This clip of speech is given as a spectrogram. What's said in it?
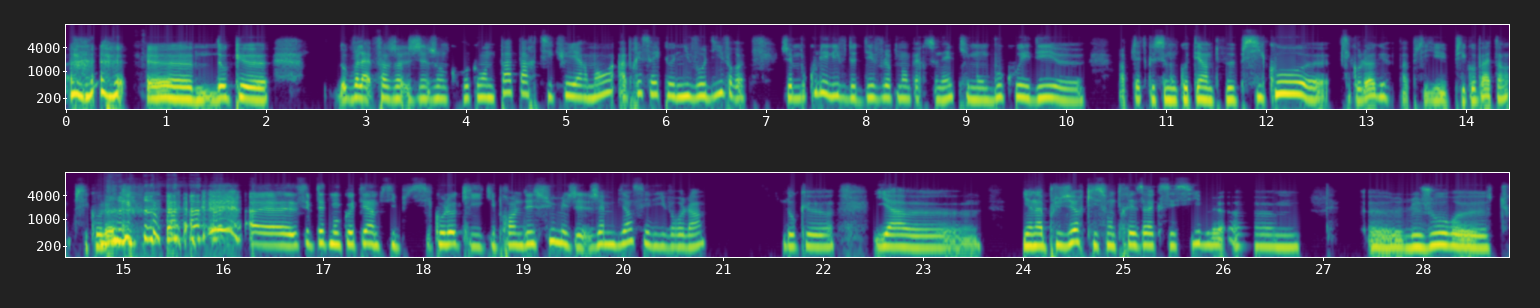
donc donc voilà, enfin, j'en recommande pas particulièrement. Après, c'est vrai qu'au niveau livre, j'aime beaucoup les livres de développement personnel qui m'ont beaucoup aidé. Euh, alors peut-être que c'est mon côté un peu psycho, euh, psychologue, pas psychopathe, hein, psychologue. Euh, c'est peut-être mon côté un petit psychologue qui, qui prend le dessus, mais j'aime bien ces livres-là. Donc il y a, il y en a plusieurs qui sont très accessibles. Euh, le jour, euh, tu,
